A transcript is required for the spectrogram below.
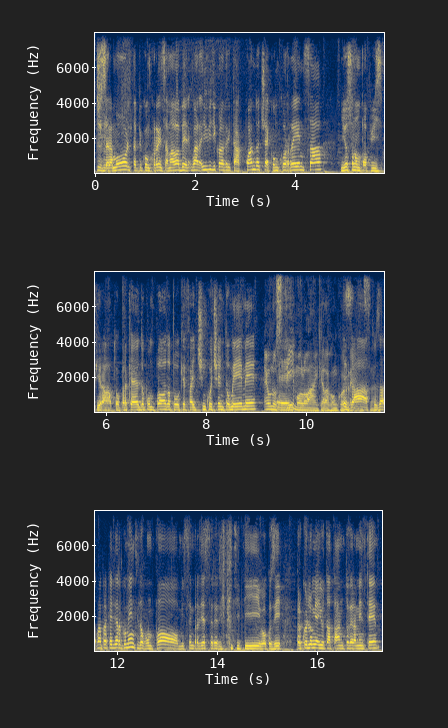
Ci sarà molta più concorrenza, ma va bene, guarda, io vi dico la verità, quando c'è concorrenza io sono un po' più ispirato perché dopo un po', dopo che fai 500 meme... È uno eh, stimolo anche alla concorrenza. Esatto, esatto, ma perché gli argomenti dopo un po' mi sembra di essere ripetitivo così. Per quello mi aiuta tanto veramente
